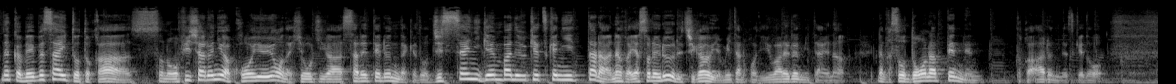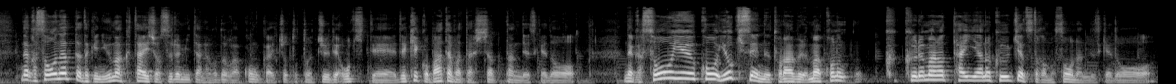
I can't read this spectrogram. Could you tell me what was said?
なんかウェブサイトとか、そのオフィシャルにはこういうような表記がされてるんだけど、実際に現場で受付に行ったら、なんかいや、それルール違うよみたいなこと言われるみたいな、なんかそうどうなってんねんとかあるんですけど、なんかそうなった時にうまく対処するみたいなことが今回ちょっと途中で起きて、で結構バタバタしちゃったんですけど、なんかそういうこう予期せぬトラブル、まあこの車のタイヤの空気圧とかもそうなんですけど、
